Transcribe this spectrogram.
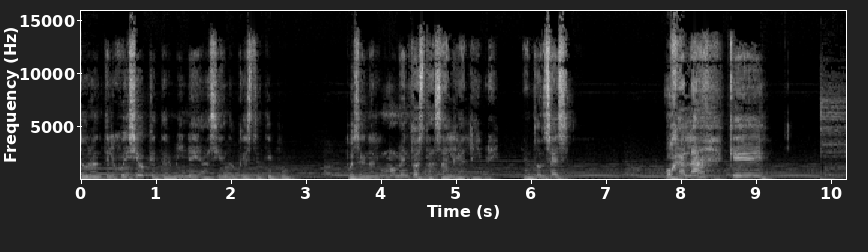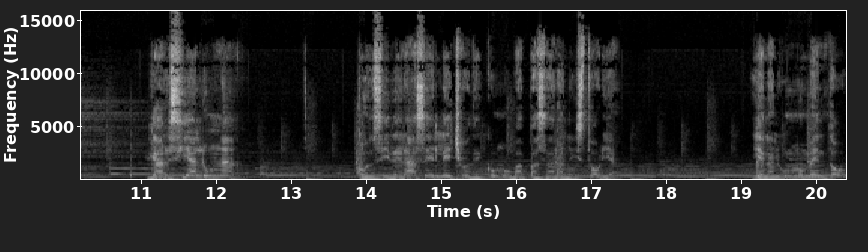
durante el juicio que termine haciendo que este tipo pues en algún momento hasta salga libre. Entonces, ojalá que García Luna considerase el hecho de cómo va a pasar a la historia y en algún momento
